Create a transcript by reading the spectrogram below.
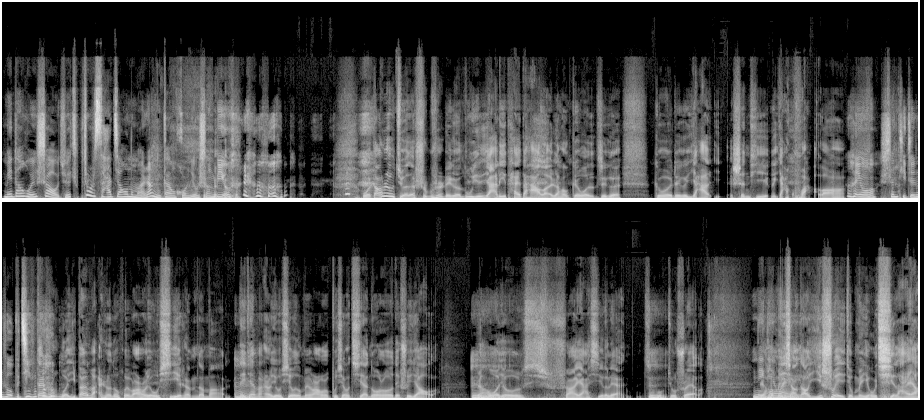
没当回事儿，我觉得这不就是撒娇呢吗？让你干活你就生病，我当时就觉得是不是这个录音压力太大了，然后给我这个给我这个压身体给压垮了啊。哎呦，身体真弱不禁风但是。我一般晚上都会玩会儿游戏什么的嘛。嗯那天晚上游戏我都没玩，我说不行，七点多我说我得睡觉了。然后我嗯就刷个牙、洗个脸就嗯就睡了。那然后没想到一睡就没有起来呀、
